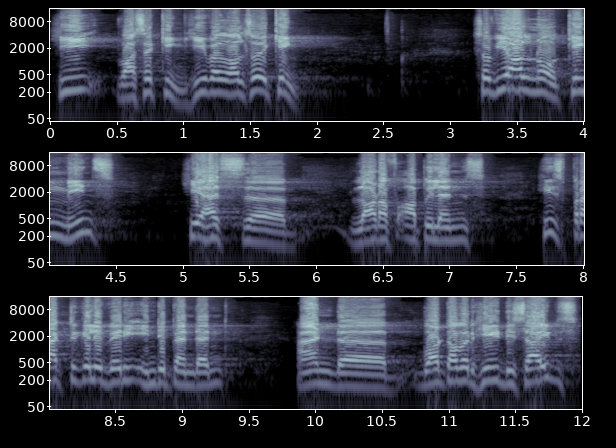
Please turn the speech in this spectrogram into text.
he was a king. He was also a king. So we all know king means he has a lot of opulence. He is practically very independent and uh, whatever he decides,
